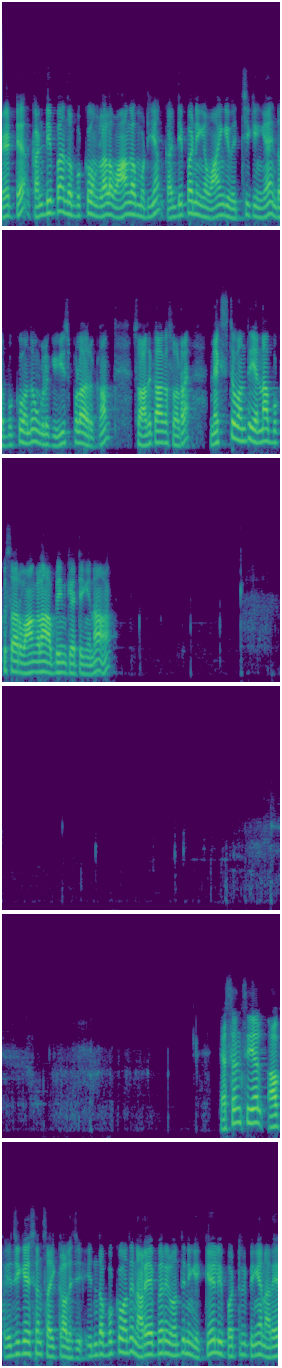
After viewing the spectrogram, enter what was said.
ரேட்டு. கண்டிப்பாக இந்த புக்கு உங்களால் வாங்க முடியும். கண்டிப்பாக நீங்கள் வாங்கி வச்சுக்கிங்க. இந்த புக்கு வந்து உங்களுக்கு யூஸ்ஃபுல்லாக இருக்கும். ஸோ அதுக்காக சொல்கிறேன் நெக்ஸ்ட்டு வந்து என்ன புக்கு சார் வாங்கலாம் அப்படின்னு கேட்டிங்கன்னா எசென்சியல் ஆஃப் எஜுகேஷன் சைக்காலஜி. இந்த புக்கு வந்து நிறைய பேர் வந்து நீங்கள் கேள்விப்பட்டிருப்பீங்க. நிறைய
